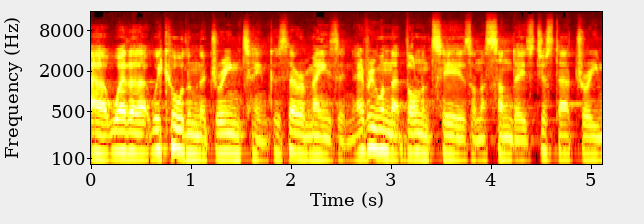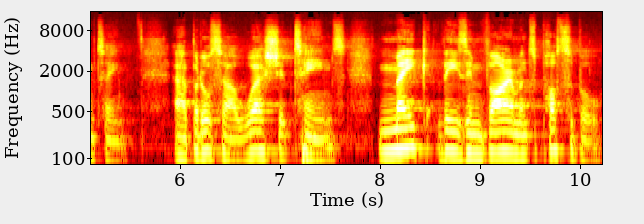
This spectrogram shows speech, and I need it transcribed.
uh, whether we call them the dream team because they're amazing. Everyone that volunteers on a Sunday is just our dream team, uh, but also our worship teams make these environments possible.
